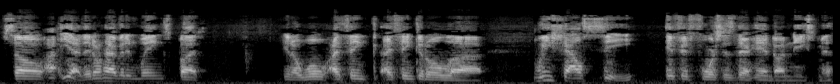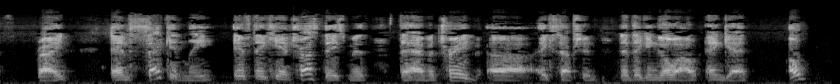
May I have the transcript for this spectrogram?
so uh, yeah, they don't have it in wings, but you know, well, I think I think it'll. Uh, we shall see if it forces their hand on Nesmith, right? And secondly, if they can't trust Nesmith, they have a trade uh, exception that they can go out and get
